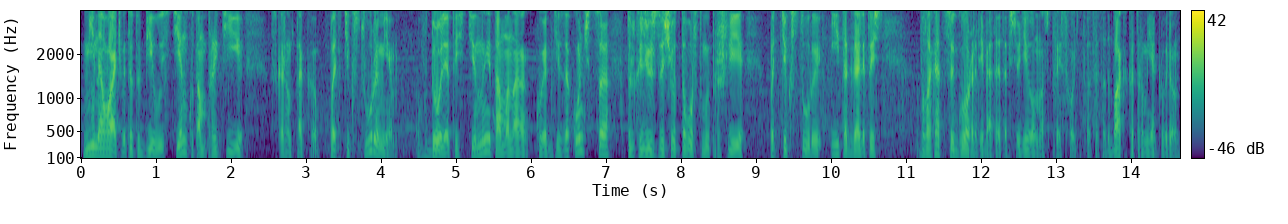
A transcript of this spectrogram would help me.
миновать вот эту белую стенку, там пройти, скажем так, под текстурами вдоль этой стены, там она кое-где закончится, только лишь за счет того, что мы прошли под текстуры и так далее. То есть в локации горы, ребята, это все дело у нас происходит. Вот этот баг, о котором я говорю.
